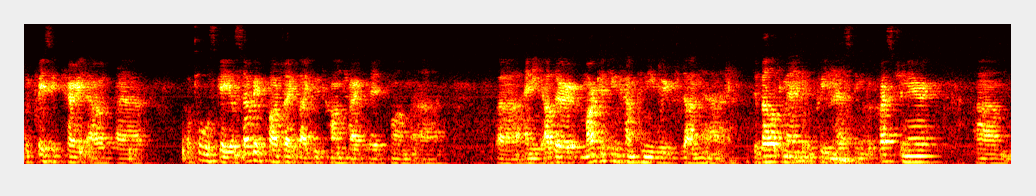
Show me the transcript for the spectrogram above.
we've basically carried out uh, a full-scale survey project like we contracted from uh, uh, any other marketing company. We've done uh, development and pre-testing of a questionnaire. Um,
